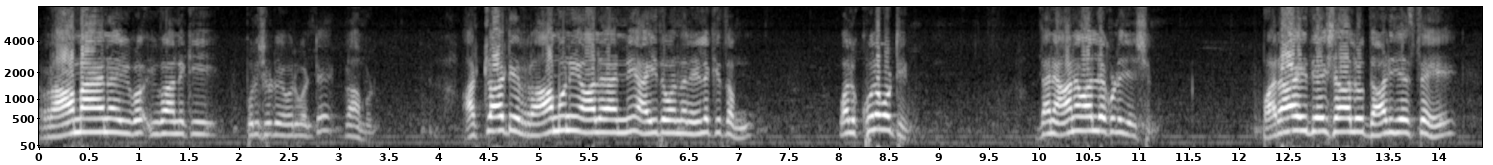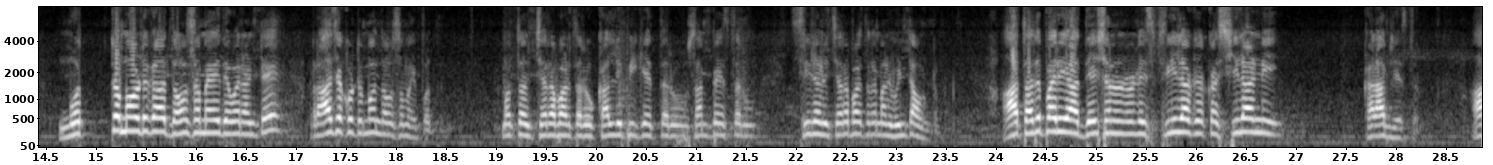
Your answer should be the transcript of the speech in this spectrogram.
రామాయణ యుగ యుగానికి పురుషుడు ఎవరు అంటే రాముడు. అట్లాంటి రాముని ఆలయాన్ని ఐదు వందల ఏళ్ళ క్రితం వాళ్ళు కూలగొట్టింది దాని ఆనవాళ్ళే కూడా చేసింది పరాయి దేశాలు దాడి చేస్తే మొట్టమొదటిగా ధ్వంసమయ్యేది ఎవరంటే రాజకుటుంబం ధ్వంసమైపోతుంది. మొత్తం చెరబడతారు కళ్ళు పీకేస్తారు చంపేస్తారు స్త్రీలను చెరబడతారు మనం వింటూ ఉంటాం. ఆ తదుపరి ఆ దేశంలో ఉన్నటువంటి స్త్రీల యొక్క శీలాన్ని ఖరాబ్ చేస్తారు. ఆ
